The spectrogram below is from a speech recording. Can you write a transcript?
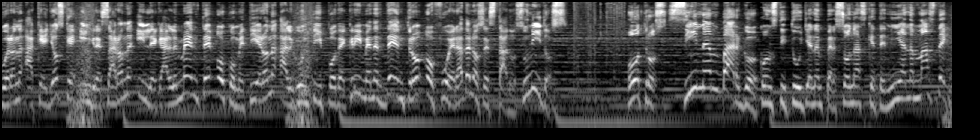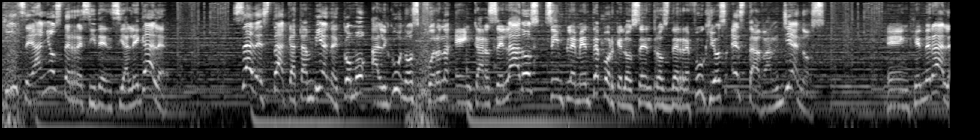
fueron aquellos que ingresaron ilegalmente o cometieron algún tipo de crimen dentro o fuera de los Estados Unidos. Otros, sin embargo, constituyen personas que tenían más de 15 años de residencia legal, se destaca también como algunos fueron encarcelados simplemente porque los centros de refugios estaban llenos. En general,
